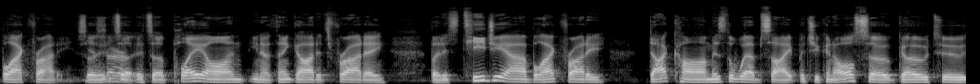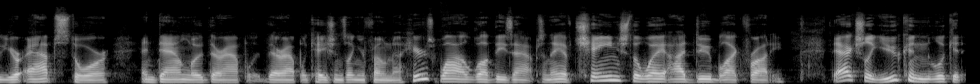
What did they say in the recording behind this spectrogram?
Black Friday. So Yes, it's a, it's a play on, you know, thank God it's Friday, but it's TGI Black Friday dot com is the website, but you can also go to your app store and download their app their applications on your phone. Now, here's why I love these apps, and they have changed the way I do Black Friday. They actually, you can look at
